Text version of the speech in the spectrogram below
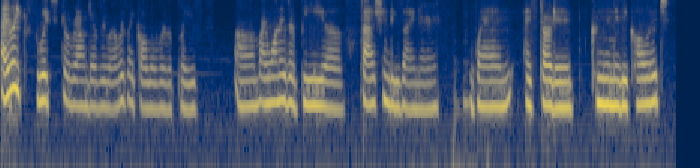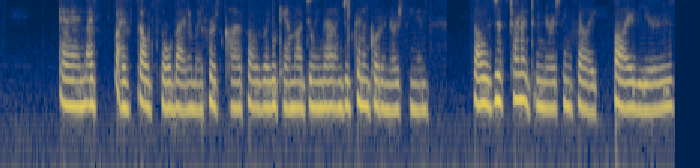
I like switched around everywhere. I was like all over the place. Um, I wanted to be a fashion designer when I started community college. And I, I felt so bad in my first class. I was like, okay, I'm not doing that. I'm just going to go to nursing. And so I was just trying to do nursing for like five years.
